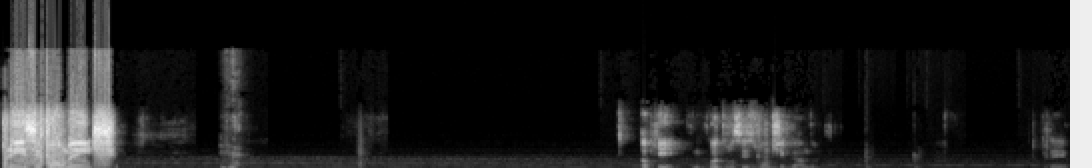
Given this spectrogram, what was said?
Principalmente. ok, enquanto vocês vão chegando. Peraí.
